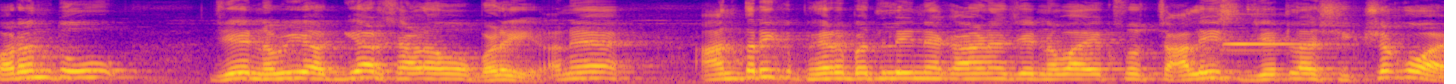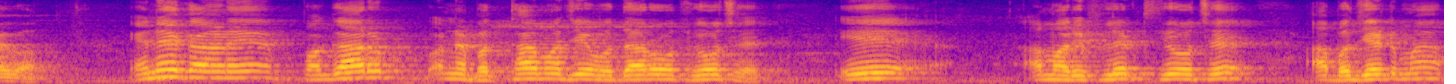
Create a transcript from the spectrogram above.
પરંતુ જે નવી અગિયાર શાળાઓ ભળી અને આંતરિક ફેરબદલીને કારણે જે નવા એકસો ચાલીસ જેટલા શિક્ષકો આવ્યા, એને કારણે પગાર અને ભથ્થામાં જે વધારો થયો છે, એ આમાં રિફ્લેક્ટ થયો છે આ બજેટમાં.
